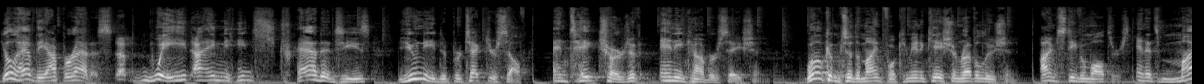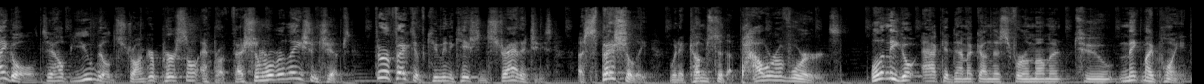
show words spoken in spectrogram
you'll have the apparatus, uh, wait, I mean strategies you need to protect yourself and take charge of any conversation. Welcome to the Mindful Communication Revolution. I'm Stephen Walters, and it's my goal to help you build stronger personal and professional relationships through effective communication strategies, especially when it comes to the power of words. Let me go academic on this for a moment to make my point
